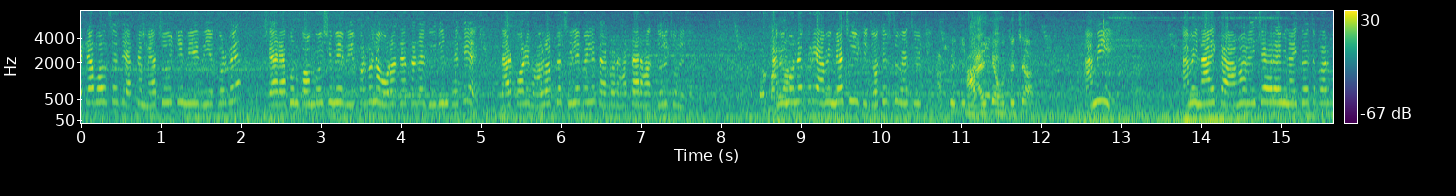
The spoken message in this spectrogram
এটা বলছে যে একটা ম্যাচুরিটি মেয়ে বিয়ে করবে সে আর এখন কম বয়সী মেয়ে বিয়ে করবে না ওরা দেখা যায় দুই দিন থেকে তারপরে ভালো একটা ছেলে পেলে তারপর হাত- তার হাত ধরে চলে যায়। মানে আমি মনে করি আমি ম্যাচুরিটি যথেষ্ট ম্যাচুরিটি আপনি কি নায়িকা হতে চান? আমি? আমি নায়িকা আমার ইচ্ছা চেহারা আমি নায়িকা হতে পারব?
